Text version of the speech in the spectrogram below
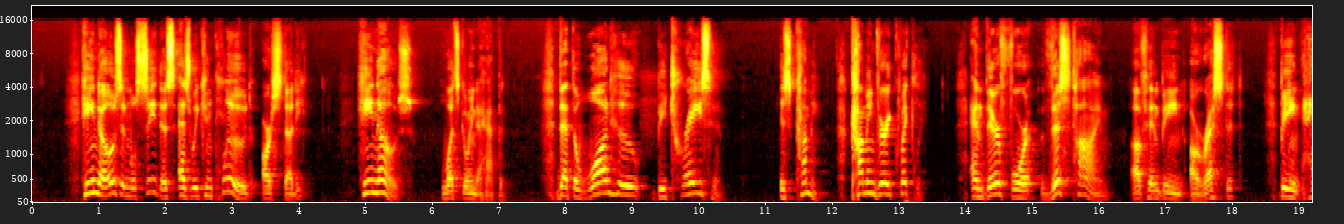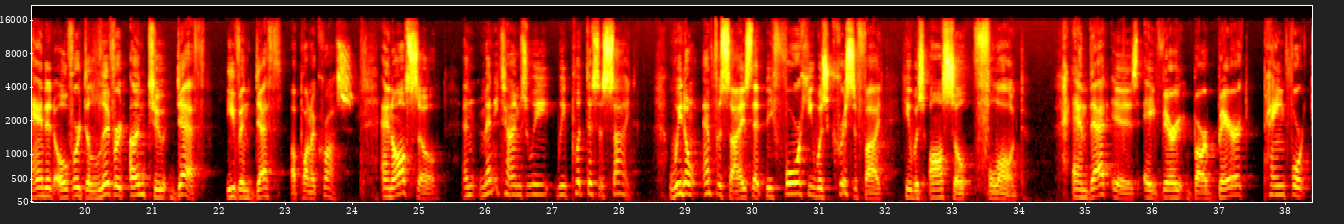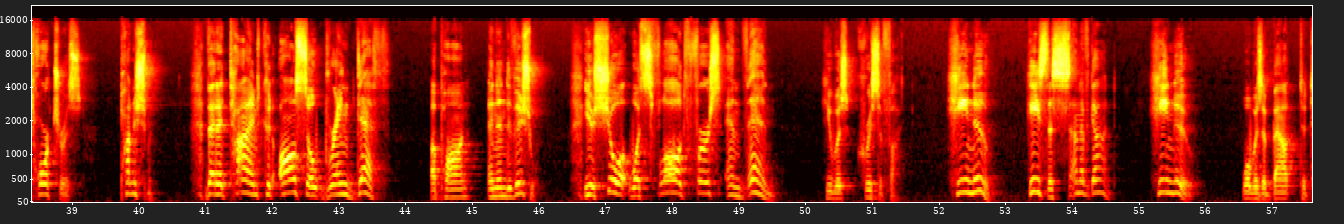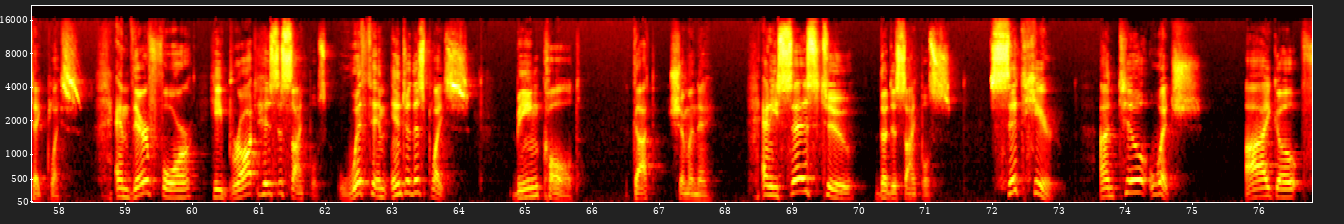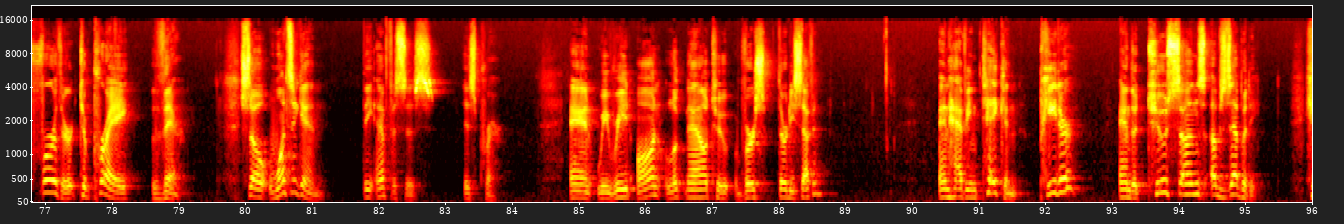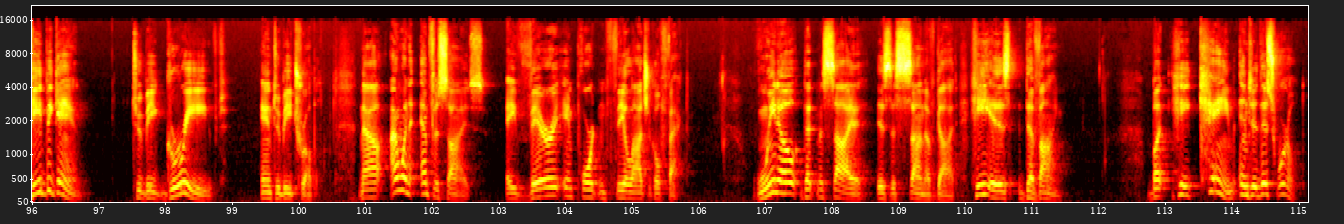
He knows, and we'll see this as we conclude our study, he knows what's going to happen. That the one who betrays him is coming, coming very quickly. And therefore, this time of him being arrested, being handed over, delivered unto death, even death upon a cross. And also, and many times we, we put this aside. We don't emphasize that before he was crucified, he was also flogged. And that is a very barbaric, painful, torturous punishment that at times could also bring death upon an individual. Yeshua was flogged first and then he was crucified. He knew. He's the Son of God. He knew what was about to take place. And therefore, he brought his disciples with him into this place, being called Gat Shemeneh. And he says to the disciples, Sit here until which I go further to pray there. So, once again, the emphasis is prayer. And we read on, look now to verse 37. And having taken Peter and the two sons of Zebedee, he began to be grieved and to be troubled. Now, I want to emphasize a very important theological fact. We know that Messiah is the Son of God, He is divine. But He came into this world.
